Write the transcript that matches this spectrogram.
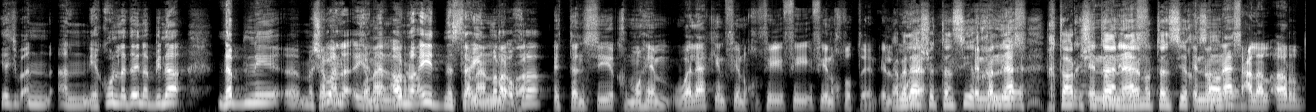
يجب أن أن يكون لدينا بناء نبني آه، مشروعنا كمان- يعني كمان أو مرة. نعيد نستعيد كمان مرة, مرة. أخرى التنسيق مهم ولكن في. في في في نقطتين لا الأولى بلاش التنسيق خلي الناس- اختار شيء ثاني الناس- لأنه التنسيق إنه الناس على الأرض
